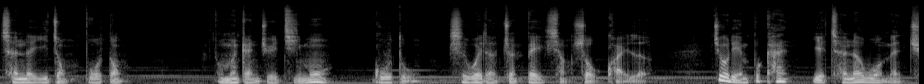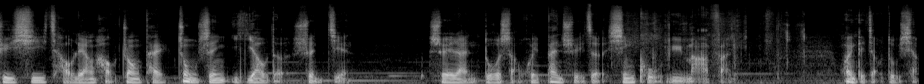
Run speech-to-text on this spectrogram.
成了一种波动。我们感觉寂寞、孤独，是为了准备享受快乐，就连不堪也成了我们屈膝朝良好状态纵身一跃的瞬间。虽然多少会伴随着辛苦与麻烦，换个角度想，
